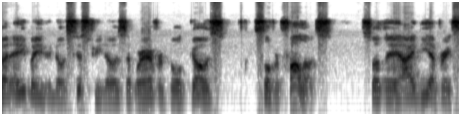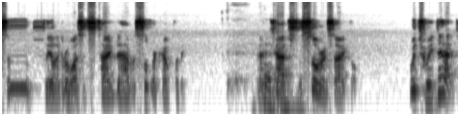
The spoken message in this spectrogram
But anybody who knows history knows that wherever gold goes, silver follows. So the idea, very simply, was it's time to have a silver company and catch the silver cycle, which we did.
